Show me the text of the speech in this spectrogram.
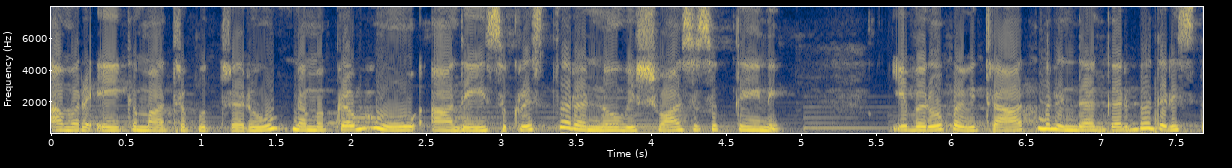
ಅವರ ಏಕಮಾತ್ರ ಪುತ್ರರು ನಮ್ಮ ಪ್ರಭುವು ಆದ ಯೇಸು ಕ್ರಿಸ್ತರನ್ನು ವಿಶ್ವಾಸಿಸುತ್ತೇನೆ. ಇವರು ಪವಿತ್ರ ಆತ್ಮರಿಂದ ಗರ್ಭಧರಿಸಿದ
